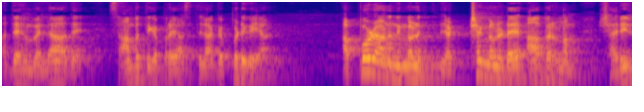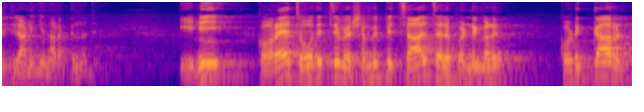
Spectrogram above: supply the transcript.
അദ്ദേഹം വല്ലാതെ സാമ്പത്തിക പ്രയാസത്തിൽ അകപ്പെടുകയാണ്. അപ്പോഴാണ് നിങ്ങൾ ലക്ഷങ്ങളുടെ ആഭരണം ശരീരത്തിൽ അണിഞ്ഞ് നടക്കുന്നത്. ഇനി കുറെ ചോദിച്ച് വിഷമിപ്പിച്ചാൽ ചില പെണ്ണുങ്ങൾ കൊടുക്കാറുണ്ട്.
